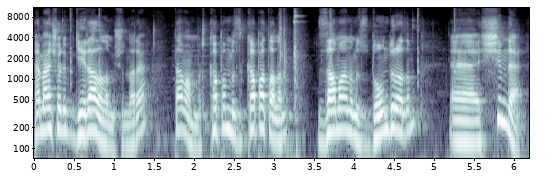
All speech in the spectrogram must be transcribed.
Hemen şöyle bir geri alalım şunlara. Tamam mı? Kapımızı kapatalım. Zamanımızı donduralım. Ee, şimdi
